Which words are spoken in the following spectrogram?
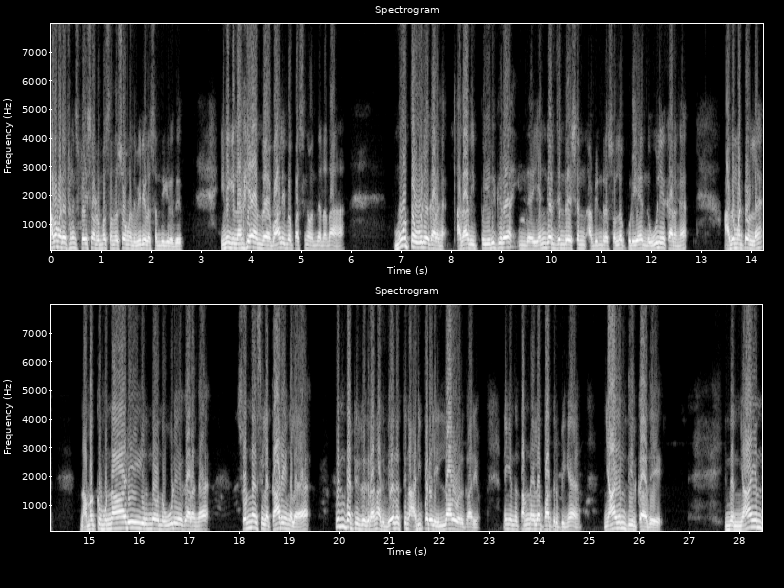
ஹலோ மடைய ஃப்ரெண்ட்ஸ் பிரைஸா ரொம்ப சந்தோஷம் உங்களை இந்த வீடியோவில் சந்திக்கிறது. இன்னைக்கு நிறைய அந்த வாலிப பசங்க வந்து என்னன்னா மூத்த ஊழியக்காரங்க. அதாவது இப்போ இருக்கிற இந்த யங்கர் ஜென்ரேஷன் அப்படின்ற சொல்லக்கூடிய இந்த ஊழியக்காரங்க அது மட்டும் இல்லை நமக்கு முன்னாடி இருந்த அந்த ஊழியக்காரங்க சொன்ன சில காரியங்களை பின்பற்றிட்டு இருக்கிறாங்க. அது வேதத்தின் அடிப்படையில் இல்லாத ஒரு காரியம். நீங்க இந்த தம்னையில பார்த்துருப்பீங்க. நியாயம் தீர்க்காதே இந்த நியாயம்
